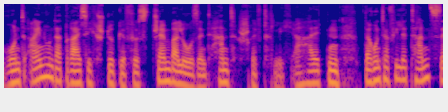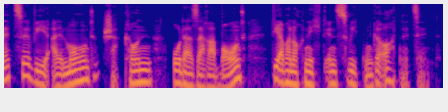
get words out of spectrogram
Rund 130 Stücke fürs Cembalo sind handschriftlich erhalten, darunter viele Tanzsätze wie Allemande, Chaconne oder Sarabande, die aber noch nicht in Suiten geordnet sind.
